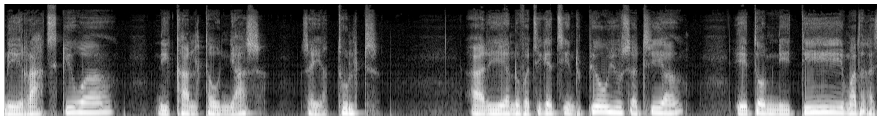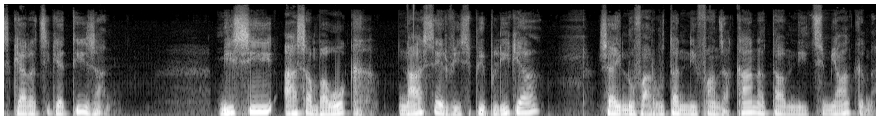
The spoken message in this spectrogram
miratsy koa ny kalitaon'ny asa izay atolotra. ary hanaovantsika tsindrim-peo io satria eto amin'ity Madagasikarantsika ity izany misy asam-bahoaka na service public izay novarotan'ny fanjakana tamin'ny tsy miankina.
